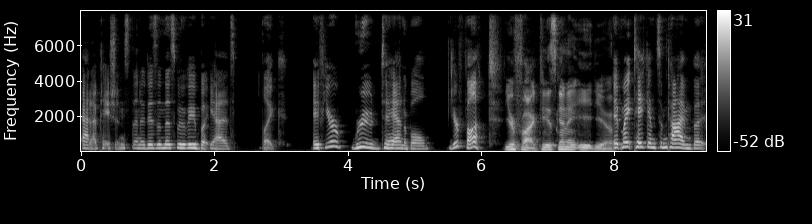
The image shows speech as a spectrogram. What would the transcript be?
adaptations than it is in this movie. But yeah, it's like if you're rude to Hannibal, you're fucked. You're fucked. He's gonna eat you. It might take him some time, but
